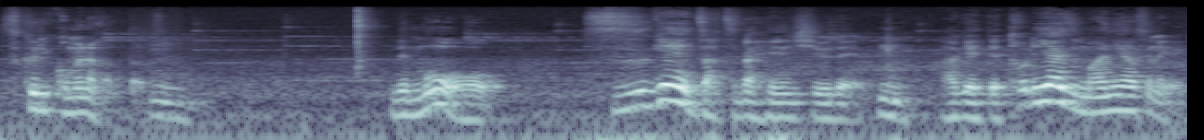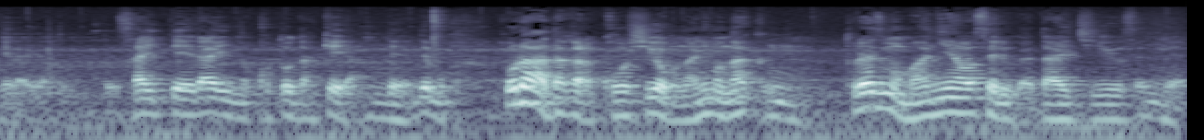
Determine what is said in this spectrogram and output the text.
作り込めなかったんです、でもうすげえ雑な編集でうん。上げてとりあえず間に合わせなきゃいけないかと思って最低ラインのことだけやって、でもホラーだからこうしようも何もなく、うんとりあえずもう間に合わせるが第一優先で,、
